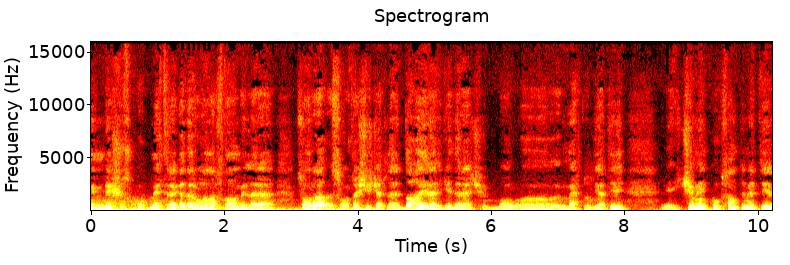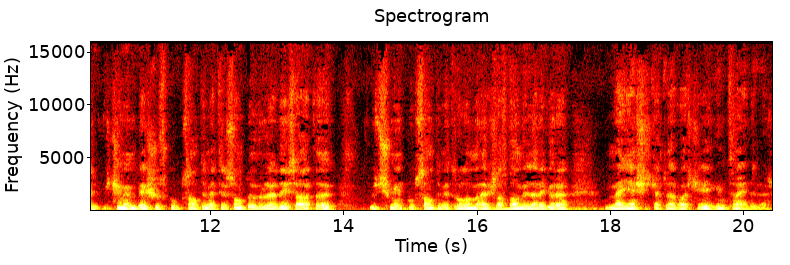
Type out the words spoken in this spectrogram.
1500 kub metrə qədər olan avtomobillərə, sonra sığorta şirkətləri daha irəli gedərək bu məhdudiyyəti 2000 kub santimetr, 2500 kub santimetr, son dövrlərdə isə artıq 3000 kub santimetr olan mühərrikli avtomobillərə görə müəyyən şirkətlər var ki, imtina edirlər.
